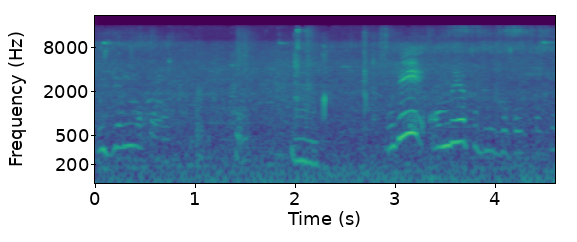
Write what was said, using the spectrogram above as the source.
Bigyan mo ko. Mm. Hindi, umaya pag magbabike ako.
